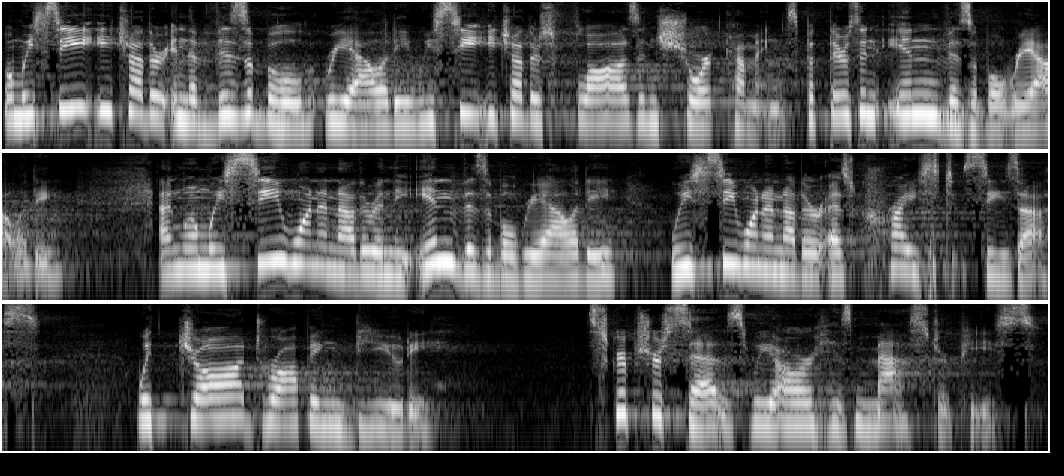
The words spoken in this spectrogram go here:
When we see each other in the visible reality, we see each other's flaws and shortcomings, but there's an invisible reality. And when we see one another in the invisible reality, we see one another as Christ sees us, with jaw dropping beauty. Scripture says we are his masterpiece.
